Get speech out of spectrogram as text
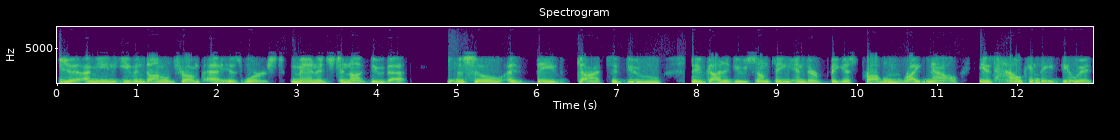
Yeah, I mean, even Donald Trump at his worst managed to not do that. So uh, they've got to do they've got to do something, and their biggest problem right now is how can they do it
